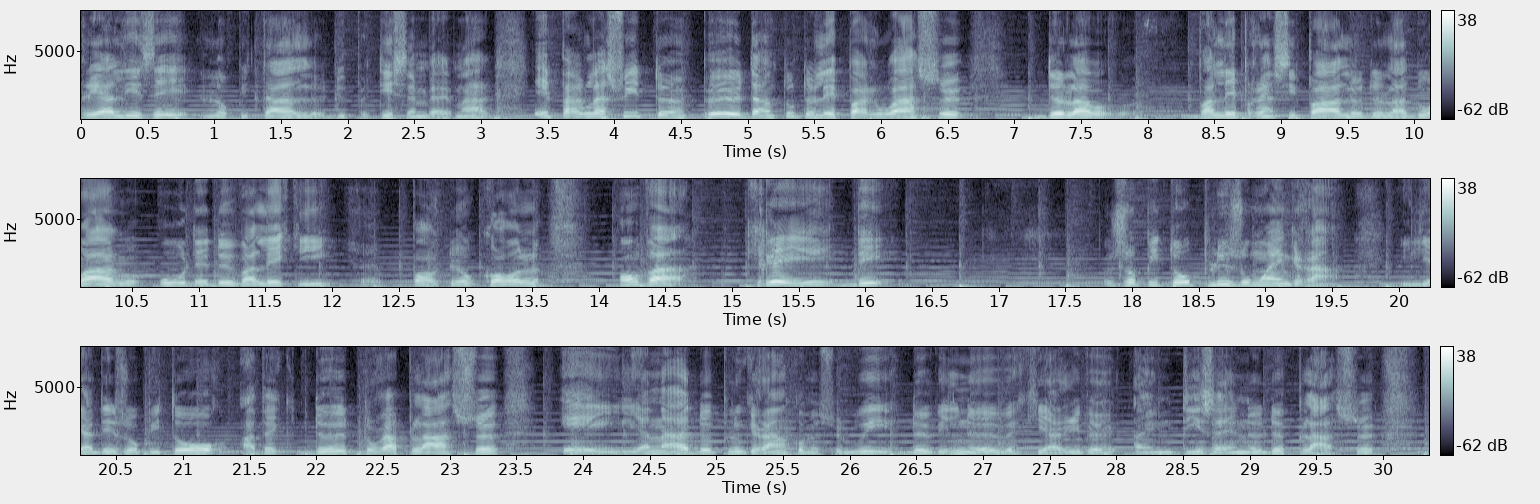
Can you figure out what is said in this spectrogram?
réaliser l'hôpital du Petit Saint-Bernard et par la suite un peu dans toutes les paroisses de la vallée principale de la Doire ou des deux vallées qui euh, portent au col, on va créer des hôpitaux plus ou moins grands. Il y a des hôpitaux avec deux, trois places et il y en a de plus grands comme celui de Villeneuve qui arrive à une dizaine de places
